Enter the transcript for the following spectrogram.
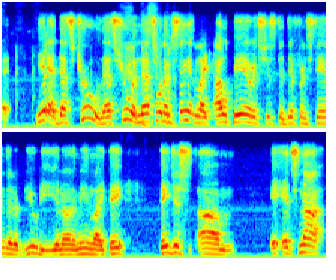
Yeah, that's true. That's true, and that's what I'm saying. Like out there, it's just a different standard of beauty. You know what I mean? Like they, they just, um, it- it's not.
